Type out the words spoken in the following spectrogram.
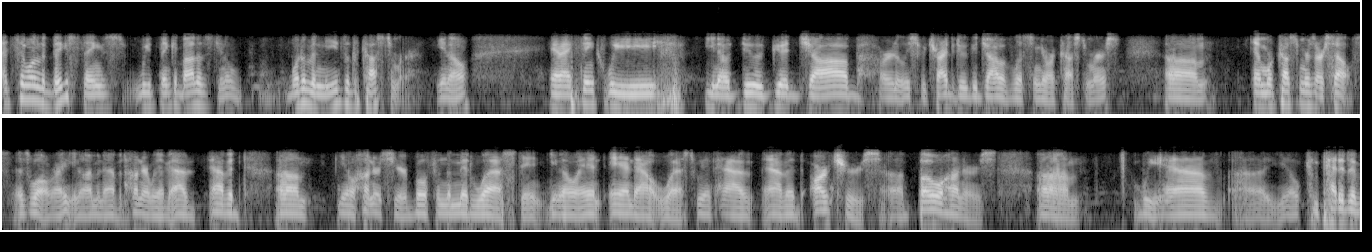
I'd say one of the biggest things we think about is, you know, what are the needs of the customer? You know, and I think we, you know, do a good job, or at least we try to do a good job of listening to our customers. Um, and we're customers ourselves as well, right? You know, I'm an avid hunter. We have avid, avid um, you know, hunters here, both in the Midwest and you know, and and out west. We have have avid archers, uh, bow hunters. Um, we have uh, you know competitive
